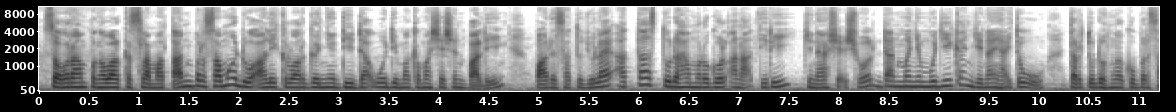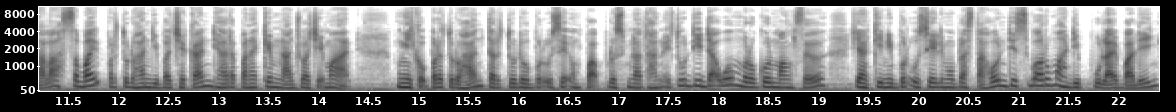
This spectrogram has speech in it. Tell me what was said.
Seorang pengawal keselamatan bersama dua ahli keluarganya didakwa di Mahkamah Session Baling pada 1 Julai atas tuduhan merogol anak tiri, jenayah seksual dan menyembunyikan jenayah itu. Tertuduh mengaku bersalah sebaik pertuduhan dibacakan di hadapan Hakim Najwa Cik Mat. Mengikut pertuduhan, tertuduh berusia 49 tahun itu didakwa merogol mangsa yang kini berusia 15 tahun di sebuah rumah di Pulai Baling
